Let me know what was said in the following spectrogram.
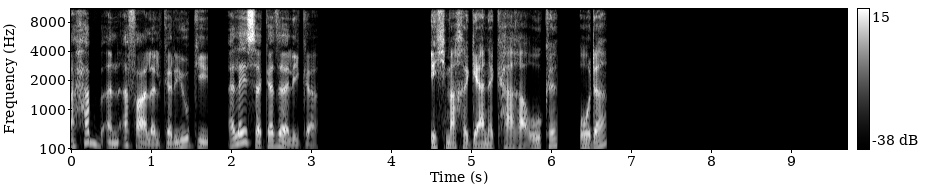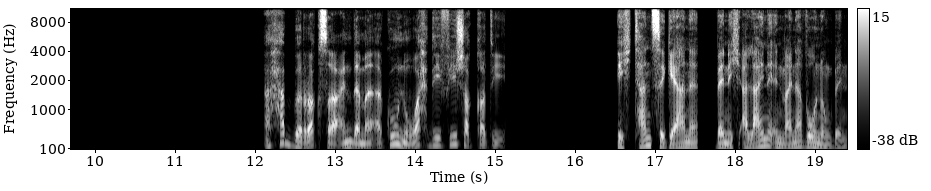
أحب أن أفعل الكاريوكي، أليس كذلك؟ Ich mache gerne Karaoke, oder? أحب الرقص عندما أكون وحدي في شقتي. Ich tanze gerne, wenn ich alleine in meiner Wohnung bin.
